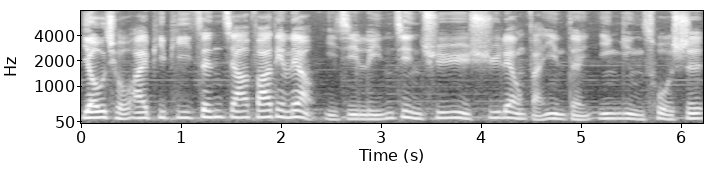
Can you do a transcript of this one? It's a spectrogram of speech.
要求 IPP 增加发电量以及临近区域需量反应等应应措施。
